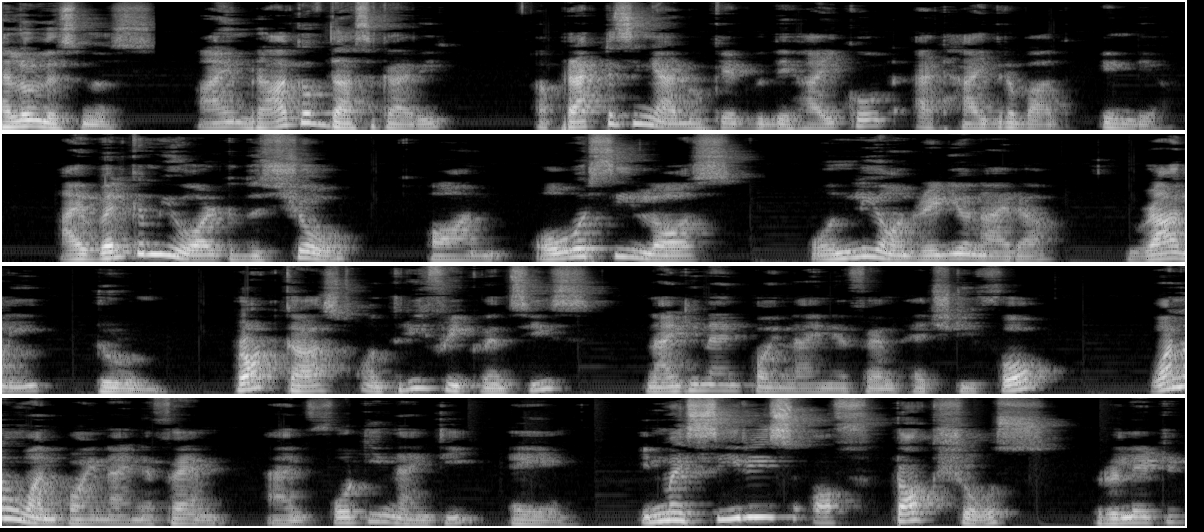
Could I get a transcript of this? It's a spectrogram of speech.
Hello, listeners. I am Raghav Dasagiri, a practicing advocate with the High Court at Hyderabad, India. I welcome you all to this show on overseas laws only on Radio Nyra, Raleigh, Durham. Broadcast on three frequencies 99.9 FM HD4, 101.9 FM, and 1490 AM. In my series of talk shows related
